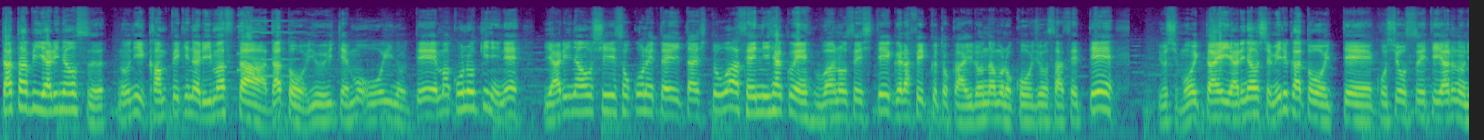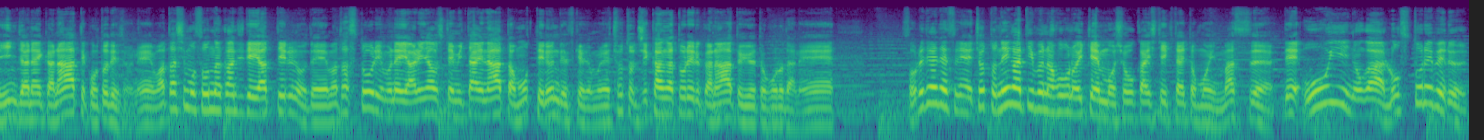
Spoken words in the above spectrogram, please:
再びやり直すのに完璧なリマスターだという意見も多いので、まあ、この機にね、やり直し損ねていた人は1200円上乗せしてグラフィックとかいろんなものを向上させて、よし、もう一回やり直してみるかと言って腰を据えてやるのにいいんじゃないかなってことですよね。私もそんな感じでやっているので、またストーリーもね、やり直してみたいなとは思ってるんですけどもね、ちょっと時間が取れるかなというところだね。それではですね、ちょっとネガティブな方の意見も紹介していきたいと思います。で、多いのがロストレベル、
